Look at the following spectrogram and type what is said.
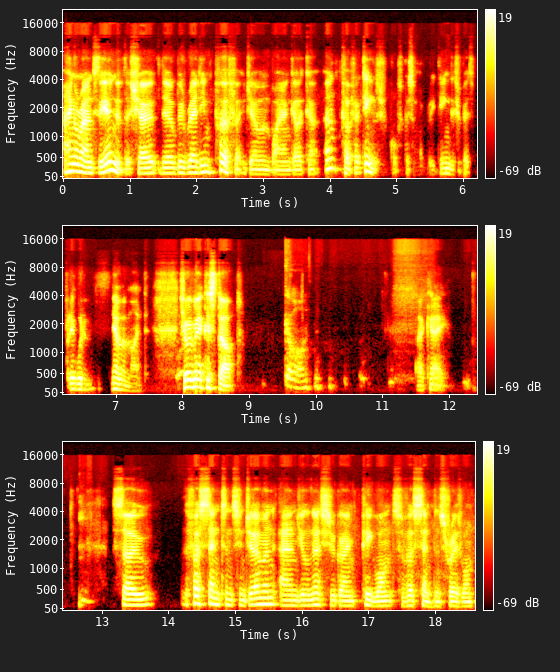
hang around to the end of the show, they'll be read in perfect German by Angelika and perfect English, of course, because I read the English bits, but it would never mind. Shall we make a start? Go on. Okay. So the first sentence in German, and you'll notice we're going P1, so first sentence, phrase one.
